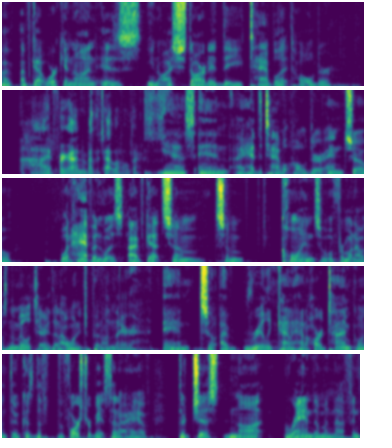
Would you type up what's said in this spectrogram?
I've I've got working on is you know I started the tablet holder I had forgotten about the tablet holder. Yes, and I had the tablet holder, and so what happened was I've got some some coins from when I was in the military that I wanted to put on there. And so I've really kind of had a hard time going through because the, the Forstner bits that I have, they're just not random enough, and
